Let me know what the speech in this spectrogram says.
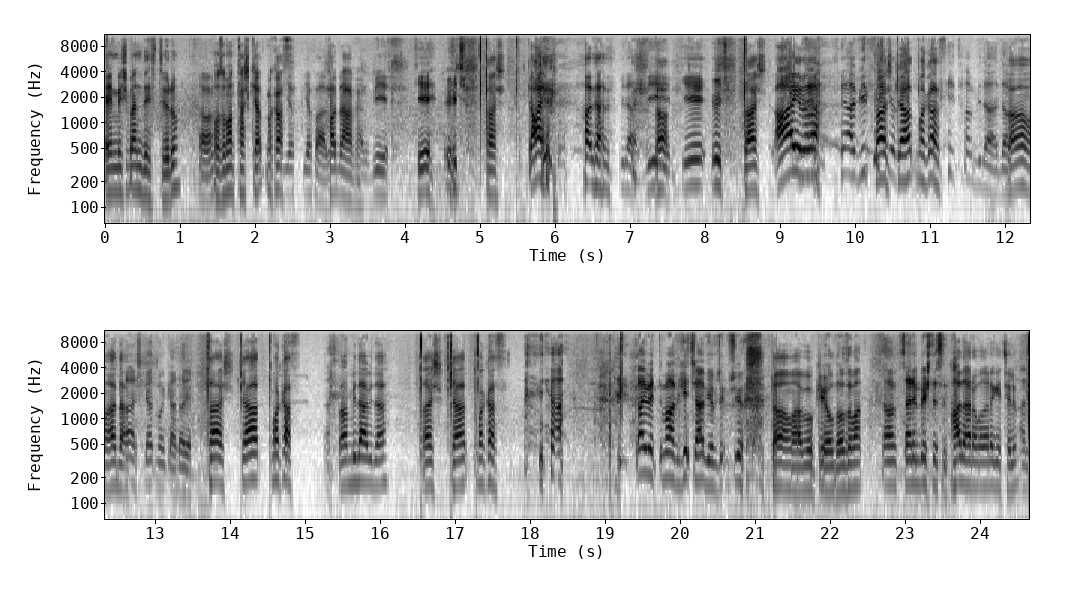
M5'i ben de istiyorum. tamam. O zaman taş kağıt makas. Yap, yap abi. Hadi abi. Hadi 1, 2, 3. Taş. Hayır. hadi hadi. Bir daha. 1, Tamam. 2, 3. Taş. Hayır ulan. Ya bir Taş, kağıt, makas. tamam bir daha. Tamam. Tamam hadi. Taş, kağıt, makas hadi. Taş, kağıt, makas. Tamam bir daha bir daha. Taş, kağıt, makas. Kaybettim abi geç abi yapacak bir şey yok. Tamam abi okey oldu. O zaman Tamam senin beştesin. hadi arabalara geçelim. Hadi.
